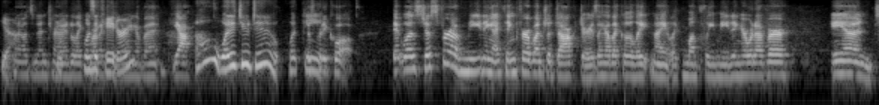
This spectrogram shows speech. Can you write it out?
Yeah, when I was an intern, I had to like was it catering? catering? event. Yeah. Oh, what did you do? What theme? It was pretty cool. It was just for a meeting, I think, for a bunch of doctors. I had like a late night, like monthly meeting or whatever, and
